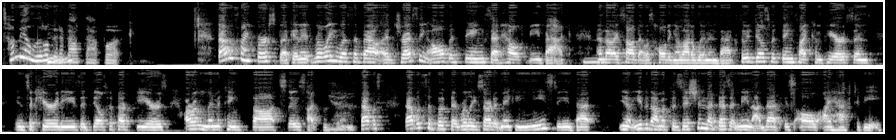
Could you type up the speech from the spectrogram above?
Tell me a little mm-hmm. bit about that book. That was my first book, and it really was about addressing all the things that held me back mm-hmm. and that I saw that was holding a lot of women back. So it deals with things like comparisons, insecurities. It deals with our fears, our own limiting thoughts, those types of yeah. things. That was that was the book that really started making me see that you know even though I'm a physician, that doesn't mean that is all I have to be.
